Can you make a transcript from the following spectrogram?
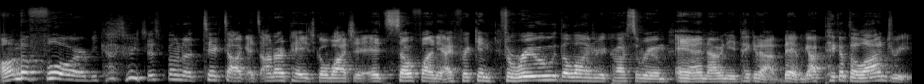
on the floor because we just filmed a TikTok. It's on our page. Go watch it. It's so funny. I freaking threw the laundry across the room and now we need to pick it up. Babe, we gotta pick up the laundry.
